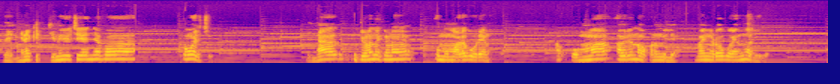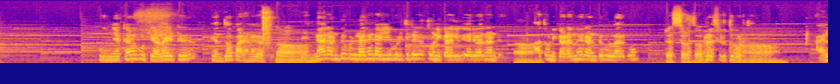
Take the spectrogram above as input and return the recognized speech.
അതെങ്ങനെ കിട്ടിയെന്ന് ചോദിച്ചു കഴിഞ്ഞപ്പോ ഇപ്പൊ മരിച്ചു. പിന്നെ കുട്ടികളെ കുട്ടികൾ നിൽക്കണ ഉമ്മമാരുടെ കൂടെയാണ്. ആ ഉമ്മ അവരെ നോക്കണമെന്നില്ല ഉമ്മ എങ്ങോട്ടോ പോയെന്ന് അറിയില്ല. കുഞ്ഞൊക്കെ കുട്ടികളായിട്ട് എന്തോ പറയണ കേട്ടു. പിന്നെ രണ്ട് പിള്ളേരും കൈ പിടിച്ചിട്ട് തുണിക്കടയിൽ കയറി വരാനുണ്ട് ആ. തുണിക്കടയിൽ നിന്ന് രണ്ട് പിള്ളേർക്കും ഡ്രസ് എടുത്തു? ഡ്രസ് എടുത്ത് കൊടുത്തു. അയാൾ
